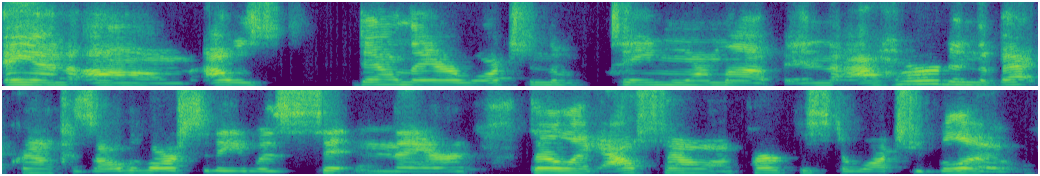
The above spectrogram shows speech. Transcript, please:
And um, I was down there watching the team warm up, and I heard in the background because all the varsity was sitting there. They're like, "I'll foul on purpose to watch you blow."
